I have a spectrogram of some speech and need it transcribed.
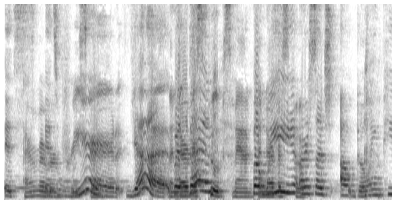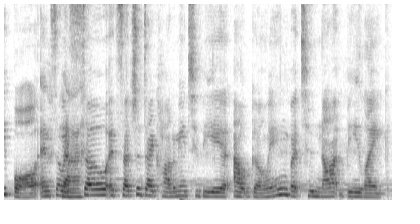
it's I remember it's weird yeah the but nervous then, poops man but we poops. are such outgoing people and so yeah. it's so it's such a dichotomy to be outgoing but to not be like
